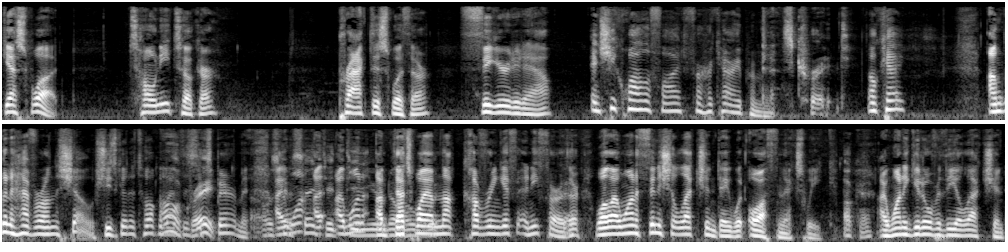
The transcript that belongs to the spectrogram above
Guess what? Tony took her, practiced with her, figured it out, and she qualified for her carry permit. That's great. Okay? I'm going to have her on the show. She's going to talk about Oh, this great. experiment. I was gonna want. say, I, did- I do want. uh, that's why what- I'm not covering it any further. Well, I want to finish election day with Auth next week. Okay. I want to get over the election.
